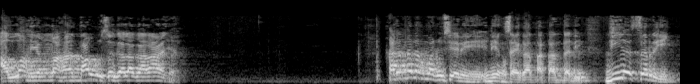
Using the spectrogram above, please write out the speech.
Allah yang maha tahu segala-galanya. Kadang-kadang manusia ini, ini yang saya katakan tadi, dia sering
